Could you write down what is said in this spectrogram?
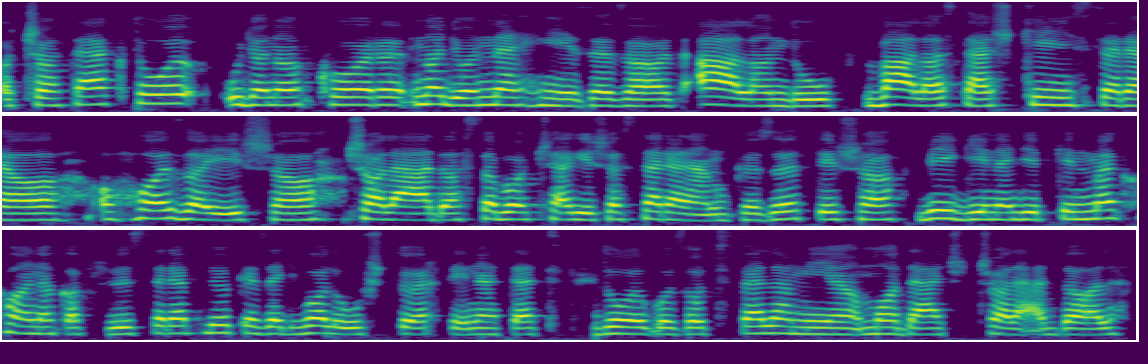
a csatáktól, ugyanakkor nagyon nehéz ez az állandó választás kényszere a, a haza és a család, a szabadság és a szerelem között, és a végén egyébként meghalnak a főszereplők, ez egy valós történetet dolgozott fel, ami a Madács családdal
